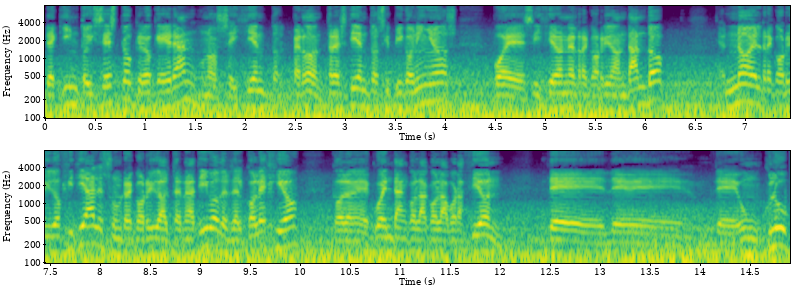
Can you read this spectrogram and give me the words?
de quinto y sexto, creo que eran unos 600, perdón, 300 y pico niños, pues hicieron el recorrido andando. No el recorrido oficial, es un recorrido alternativo desde el colegio, eh, cuentan con la colaboración de, de, de un club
